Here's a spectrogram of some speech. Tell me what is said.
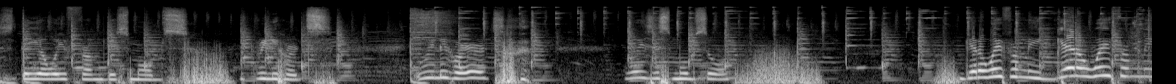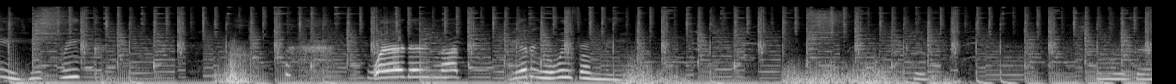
stay away from these mobs. It really hurts. It really hurts. Why is this mob so... Get away from me! Get away from me! You freak! Why are they not getting away from me? Okay.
